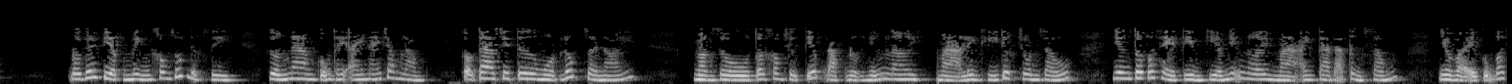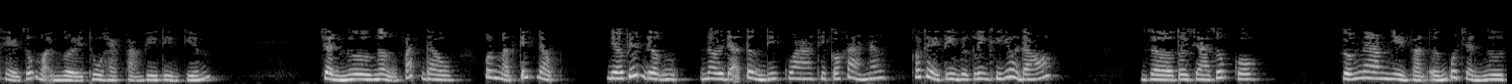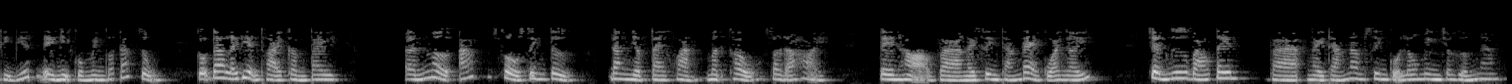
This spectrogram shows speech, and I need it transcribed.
Đối với việc mình không giúp được gì, hướng Nam cũng thấy áy náy trong lòng. Cậu ta suy tư một lúc rồi nói, mặc dù tôi không trực tiếp đọc được những nơi mà linh khí được chôn giấu, nhưng tôi có thể tìm kiếm những nơi mà anh ta đã từng sống, như vậy cũng có thể giúp mọi người thu hẹp phạm vi tìm kiếm. Trần Ngư ngẩng phát đầu, khuôn mặt kích động. Nếu biết được nơi đã từng đi qua thì có khả năng có thể tìm được linh khí ở đó. Giờ tôi tra giúp cô. Hướng Nam nhìn phản ứng của Trần Ngư thì biết đề nghị của mình có tác dụng. Cậu ta lấy điện thoại cầm tay, ấn mở app sổ sinh tử, đăng nhập tài khoản, mật khẩu, sau đó hỏi tên họ và ngày sinh tháng đẻ của anh ấy. Trần Ngư báo tên và ngày tháng năm sinh của Lâu Minh cho hướng Nam.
